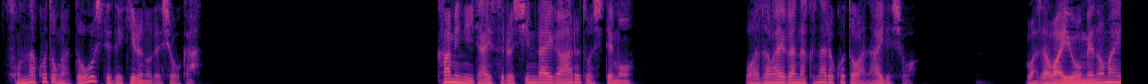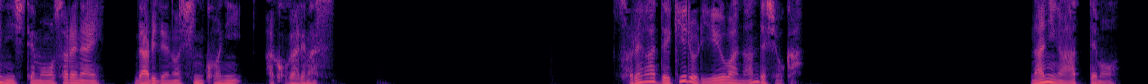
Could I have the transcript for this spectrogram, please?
そんなことがどうしてできるのでしょうか神に対する信頼があるとしても、災いがなくなることはないでしょう。災いを目の前にしても恐れないダビデの信仰に憧れます。それができる理由は何でしょうか？何があっても、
